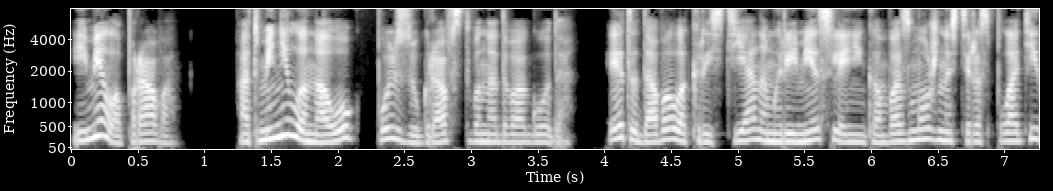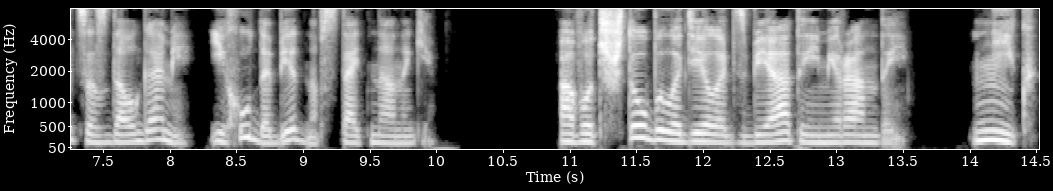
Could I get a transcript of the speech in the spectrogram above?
имела право. Отменила налог в пользу графства на два года. Это давало крестьянам и ремесленникам возможность расплатиться с долгами и худо-бедно встать на ноги. А вот что было делать с Биатой и Мирандой? Ник,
